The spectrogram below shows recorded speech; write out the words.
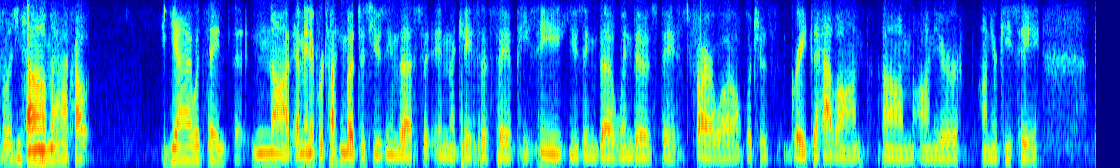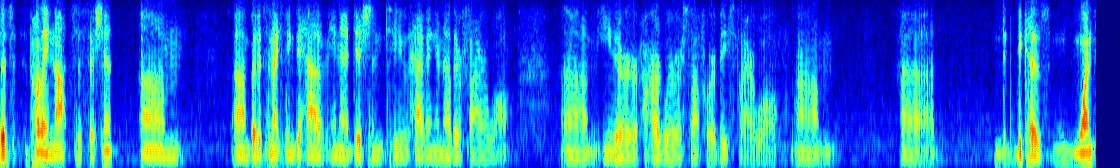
What would you say about um, that? Yeah, I would say uh, not. I mean, if we're talking about just using the, in the case of say a PC, using the Windows-based firewall, which is great to have on um, on your on your PC, that's probably not sufficient. Um, um, but it's a nice thing to have in addition to having another firewall, um, either a hardware or software-based firewall. Um, uh, because once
